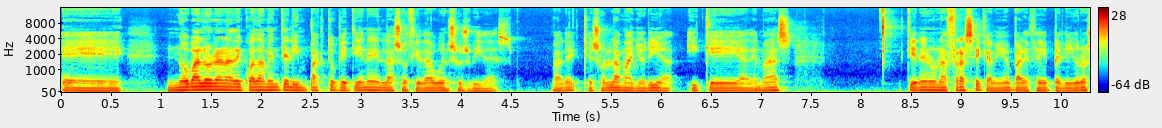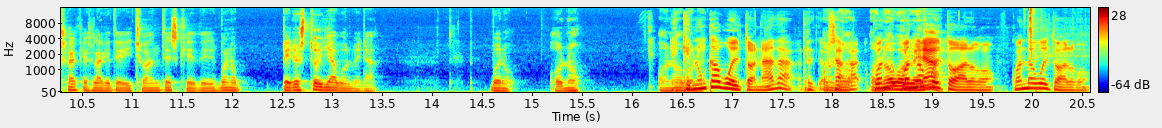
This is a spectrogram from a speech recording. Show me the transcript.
eh, no valoran adecuadamente el impacto que tiene en la sociedad o en sus vidas, ¿vale? Que son la mayoría y que además tienen una frase que a mí me parece peligrosa, que es la que te he dicho antes, que de, bueno, pero esto ya volverá. Bueno, o no. O no es que nunca ha vuelto nada. O, O sea, no- o ¿cuándo, no cuándo volverá. ha vuelto algo? ¿Cuándo ha vuelto algo?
